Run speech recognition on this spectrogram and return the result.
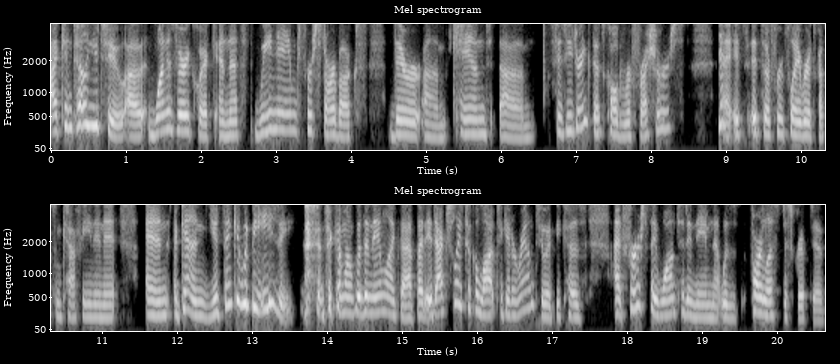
I can tell you two. Uh, one is very quick, and that's we named for Starbucks their um, canned um, fizzy drink that's called Refreshers. Uh, it's it's a fruit flavor. It's got some caffeine in it. And again, you'd think it would be easy to come up with a name like that, but it actually took a lot to get around to it because at first they wanted a name that was far less descriptive.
